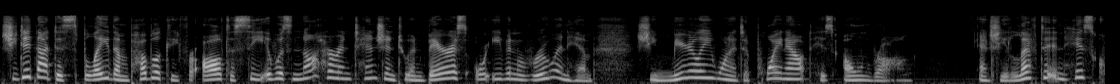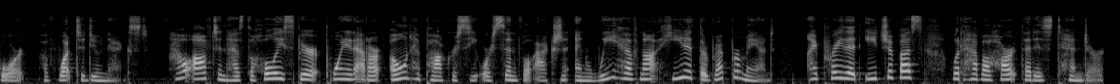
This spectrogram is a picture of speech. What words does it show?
She did not display them publicly for all to see. It was not her intention to embarrass or even ruin him. She merely wanted to point out his own wrong. And she left it in his court of what to do next. How often has the Holy Spirit pointed out our own hypocrisy or sinful action and we have not heeded the reprimand? I pray that each of us would have a heart that is tender,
